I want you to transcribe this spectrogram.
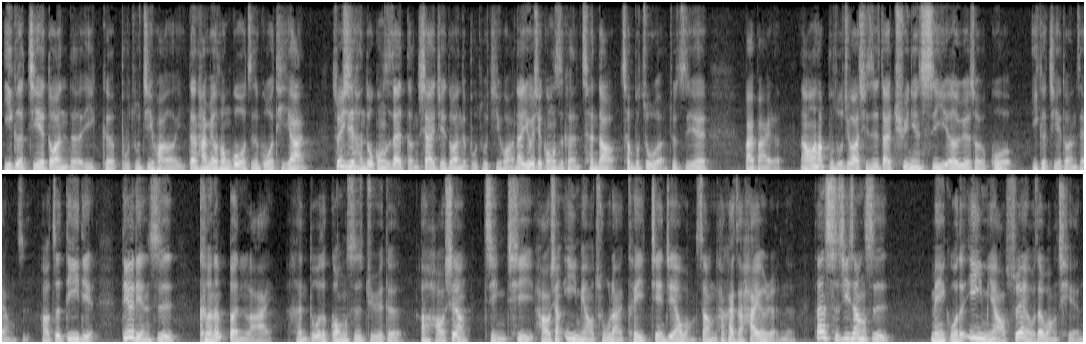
一个阶段的一个补助计划而已，但还没有通过，只是过提案，所以其实很多公司在等下一阶段的补助计划。那有一些公司可能撑到撑不住了，就直接拜拜了。然后它补助计划其实在去年十一二月的时候有过一个阶段这样子。好，这第一点。第二点是，可能本来很多的公司觉得啊，好像景气，好像疫苗出来可以渐渐要往上，他开始害人了。但实际上是，美国的疫苗虽然有在往前，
